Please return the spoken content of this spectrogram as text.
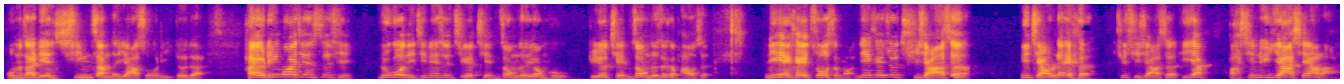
我们在练心脏的压缩力，对不对？还有另外一件事情，如果你今天是几个减重的用户，比如减重的这个跑者，你也可以做什么？你也可以就骑脚踏车，你脚累了去骑脚踏车，一样把心率压下来，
